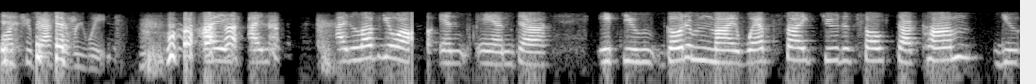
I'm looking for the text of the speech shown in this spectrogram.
want you back every week. I, I I love you all, and and uh, if you go to my website judythsult.com, you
